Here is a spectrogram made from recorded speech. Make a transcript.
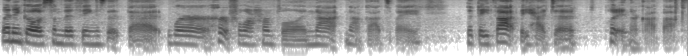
letting go of some of the things that, that were hurtful or harmful and not, not God's way that they thought they had to put in their God box.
